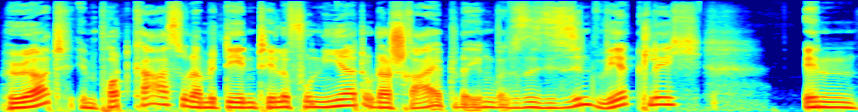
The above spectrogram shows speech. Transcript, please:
hört im Podcast oder mit denen telefoniert oder schreibt oder irgendwas. Also, sie sind wirklich in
